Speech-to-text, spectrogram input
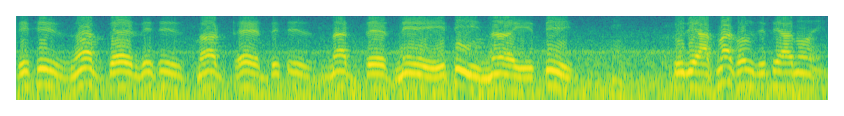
this is not that this is not that this is not that ને એતી ન એતી તું જે આત્મા ખરું છે તે આ નહીં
